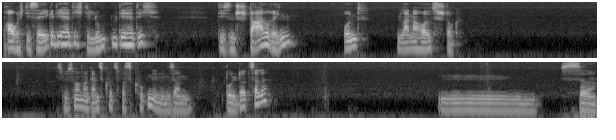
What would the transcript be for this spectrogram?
brauche ich die Säge, die hätte ich, die Lumpen, die hätte ich diesen Stahlring und ein langer Holzstock. Jetzt müssen wir mal ganz kurz was gucken in unserem Bulldozerle. Hm, so.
